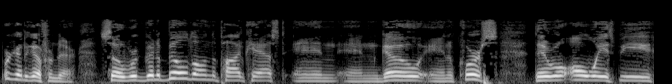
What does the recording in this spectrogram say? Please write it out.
we're going to go from there. So we're going to build on the podcast and and go. And of course, there will always be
